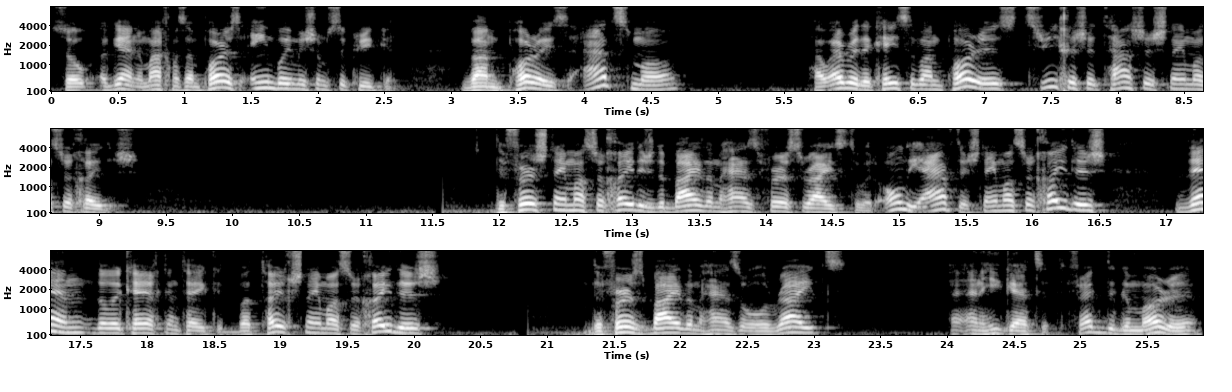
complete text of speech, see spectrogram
So again, Machmas and Poris, Ein Boy Mishum Sekriken. Van Poris Atzma, however, the case of Van Poris, Tzricha Shetasha Shnei Maser Chodesh. The first Shnei Maser Chodesh, the Bailam has first rights to it. Only after Shnei Maser Chodesh, then the Lekeich can take it. But Teich Shnei Maser Chodesh, the first Bailam has all rights, and he gets it. Frag the Gemara,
